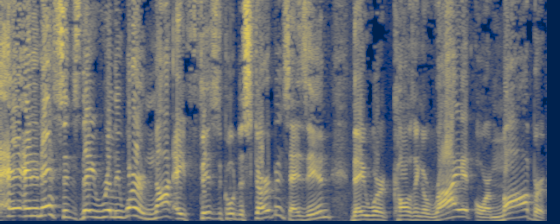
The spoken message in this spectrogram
And in essence, they really were not a physical disturbance, as in they were causing a riot or a mob or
